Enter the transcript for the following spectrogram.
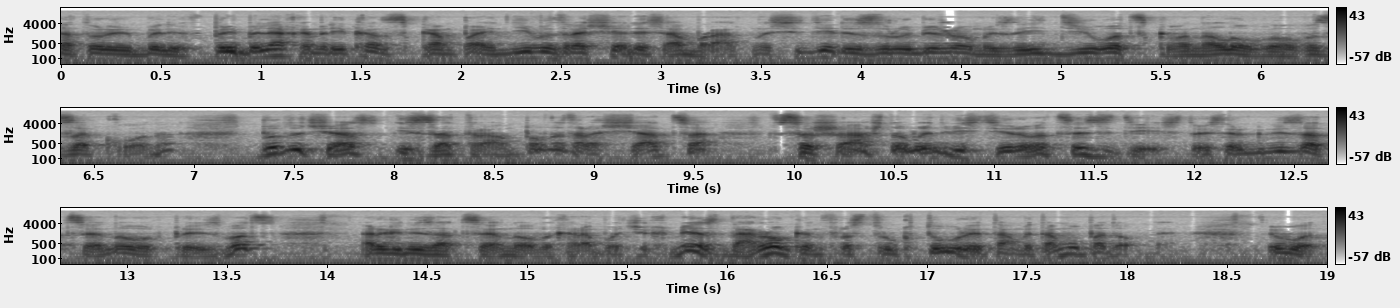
которые были в прибылях американских компаний, не возвращались обратно, сидели за рубежом из-за идиотского налогового закона, будут сейчас из-за Трампа возвращаться в США, чтобы инвестироваться здесь. То есть организация новых производств, организация новых рабочих мест, дорог, инфраструктуры там и тому подобное. Вот.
